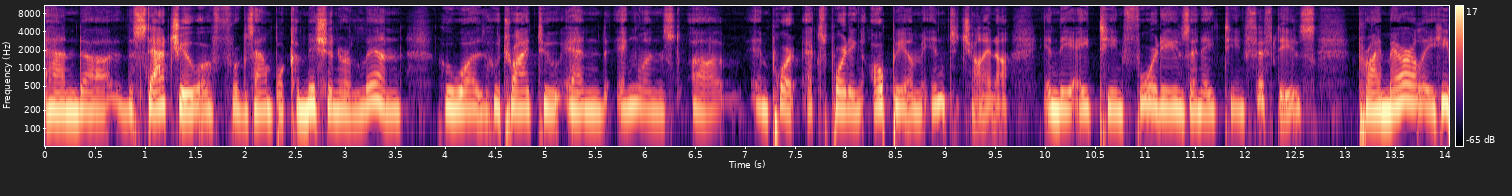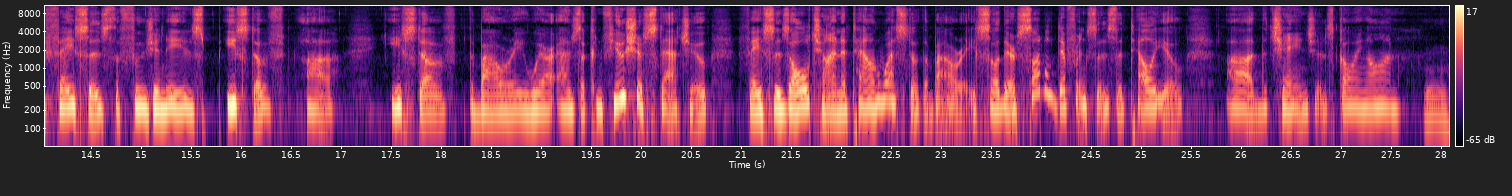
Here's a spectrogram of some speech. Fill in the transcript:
And uh, the statue of, for example, Commissioner Lin, who was who tried to end England's uh, import exporting opium into China in the 1840s and 1850s primarily he faces the Fujianese east of uh, east of the Bowery, whereas the Confucius statue faces Old Chinatown west of the Bowery. So there are subtle differences that tell you uh, the changes going on. Mm.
